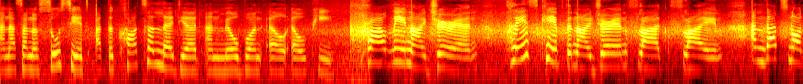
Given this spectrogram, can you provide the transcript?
and as an associate at the Carter Ledyard and Milburn LLP. Proudly Nigerian, please keep the Nigerian flag flying. And that's not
